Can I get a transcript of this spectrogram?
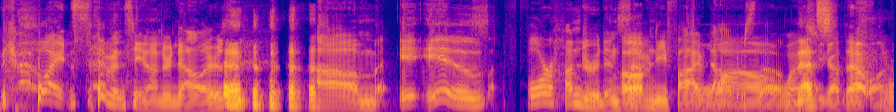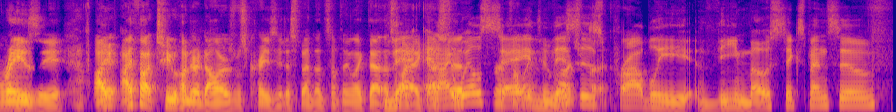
quite $1700 um it is $475 though Wes, That's you got that one. Crazy. I, I thought two hundred dollars was crazy to spend on something like that. That's Thi- why I guess it. and I it. will say like this much, is but- probably the most expensive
